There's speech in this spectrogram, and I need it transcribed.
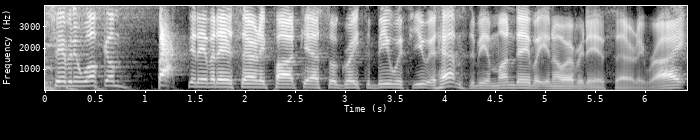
champion, and welcome back to the Every Day is Saturday podcast. So great to be with you. It happens to be a Monday, but you know, every day is Saturday, right?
